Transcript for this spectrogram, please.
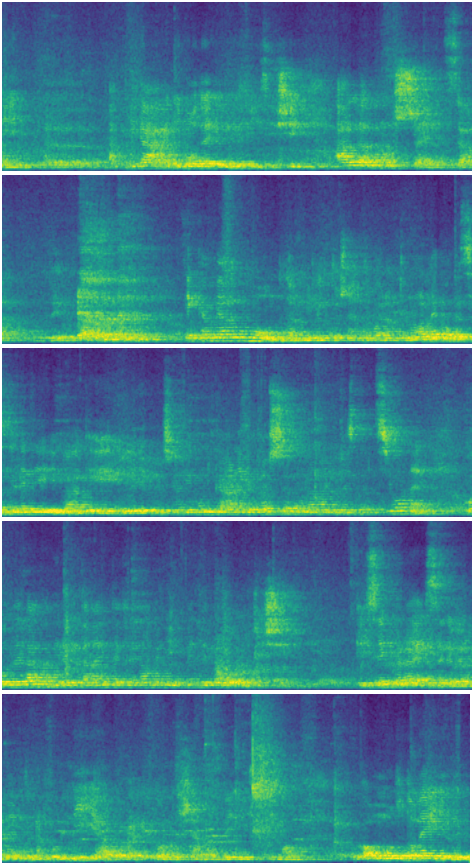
di eh, applicare i modelli fisici alla conoscenza del è cambiato il mondo dal 1841 all'epoca si credeva che le eruzioni vulcaniche fossero una manifestazione correlata direttamente ai fenomeni meteorologici che sembra essere veramente una follia ora che conosciamo benissimo o molto meglio del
